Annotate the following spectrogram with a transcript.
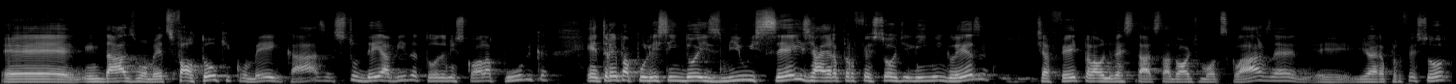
é, em dados momentos, faltou o que comer em casa. Estudei a vida toda em escola pública. Entrei para a polícia em 2006, já era professor de língua inglesa. Uhum. Tinha feito pela Universidade Estadual de Montes Claros, né? E, e era professor.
